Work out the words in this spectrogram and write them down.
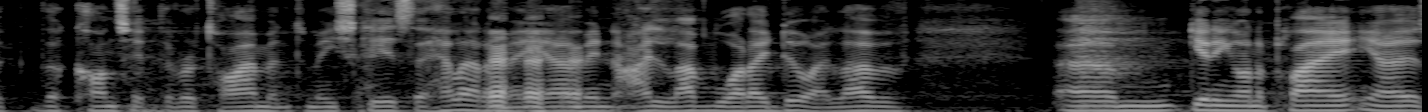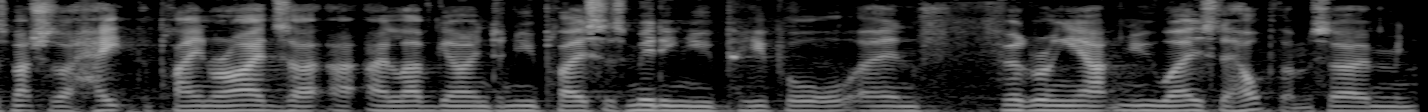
the, the concept of retirement to me scares the hell out of me. I mean, I love what I do. I love um, getting on a plane. You know, as much as I hate the plane rides, I, I, I, love going to new places, meeting new people, and figuring out new ways to help them. So, I mean,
